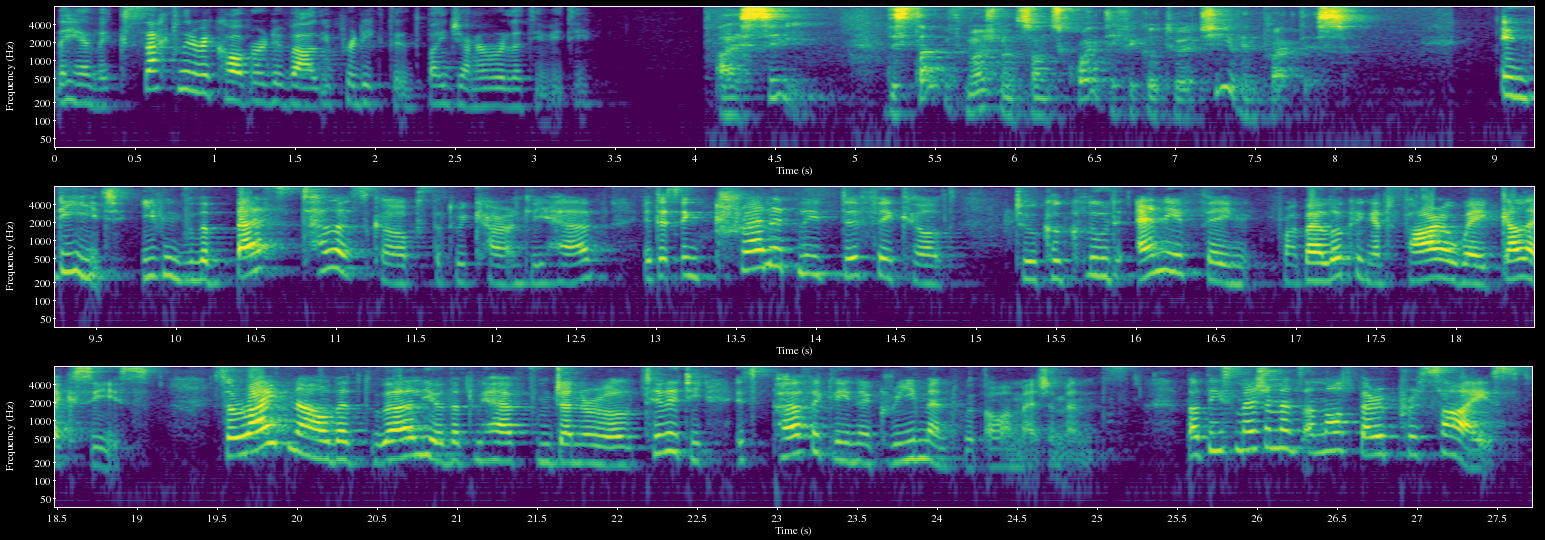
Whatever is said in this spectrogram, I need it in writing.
They have exactly recovered the value predicted by general relativity. I see. This type of measurement sounds quite difficult to achieve in practice. Indeed, even with the best telescopes that we currently have, it is incredibly difficult to conclude anything by looking at faraway galaxies. So right now that value that we have from general relativity is perfectly in agreement with our measurements. But these measurements are not very precise.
